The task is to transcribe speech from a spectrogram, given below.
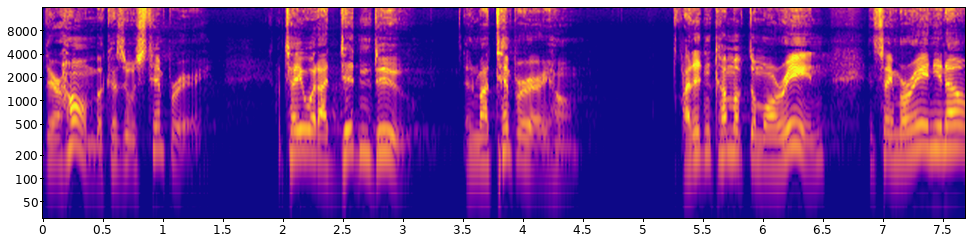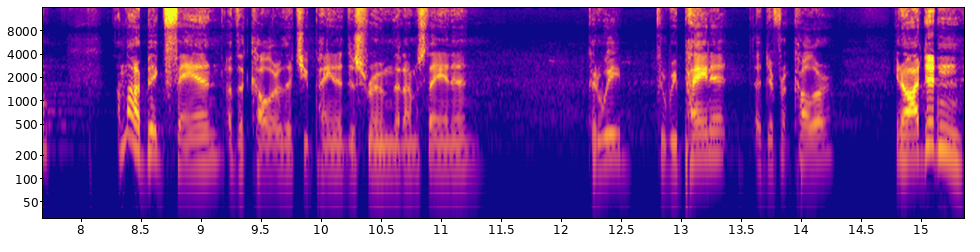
their home because it was temporary. I'll tell you what I didn't do in my temporary home. I didn't come up to Maureen and say, Maureen, you know, I'm not a big fan of the color that you painted this room that I'm staying in. Could we, could we paint it a different color? You know, I didn't,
